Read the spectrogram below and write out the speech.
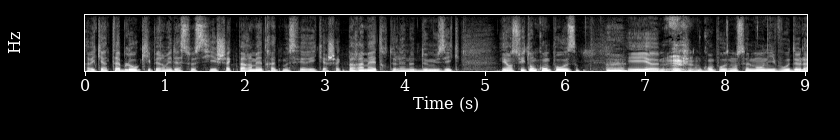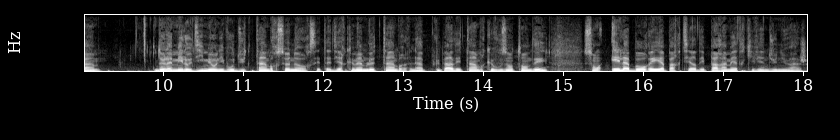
avec un tableau qui permet d'associer chaque paramètre atmosphérique à chaque paramètre de la note de musique. Et ensuite, on compose. Et euh, on compose non seulement au niveau de la, de la mélodie, mais au niveau du timbre sonore. C'est-à-dire que même le timbre, la plupart des timbres que vous entendez sont élaborés à partir des paramètres qui viennent du nuage.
